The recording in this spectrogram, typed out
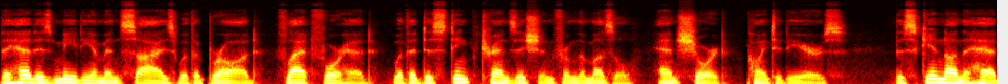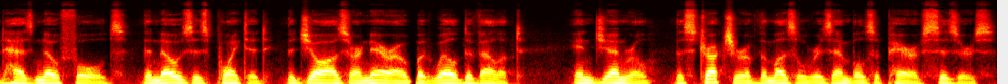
The head is medium in size with a broad, flat forehead, with a distinct transition from the muzzle, and short, pointed ears. The skin on the head has no folds, the nose is pointed, the jaws are narrow but well developed. In general, the structure of the muzzle resembles a pair of scissors.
